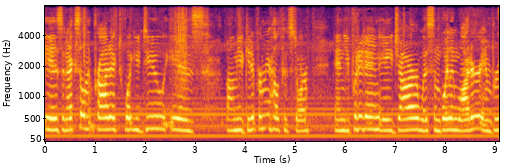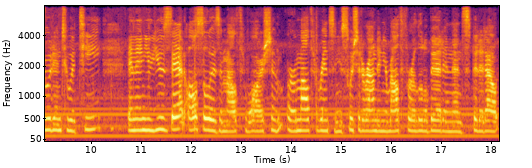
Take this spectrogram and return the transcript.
is an excellent product. What you do is um, you get it from your health food store and you put it in a jar with some boiling water and brew it into a tea and then you use that also as a mouthwash and, or a mouth rinse and you swish it around in your mouth for a little bit and then spit it out.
